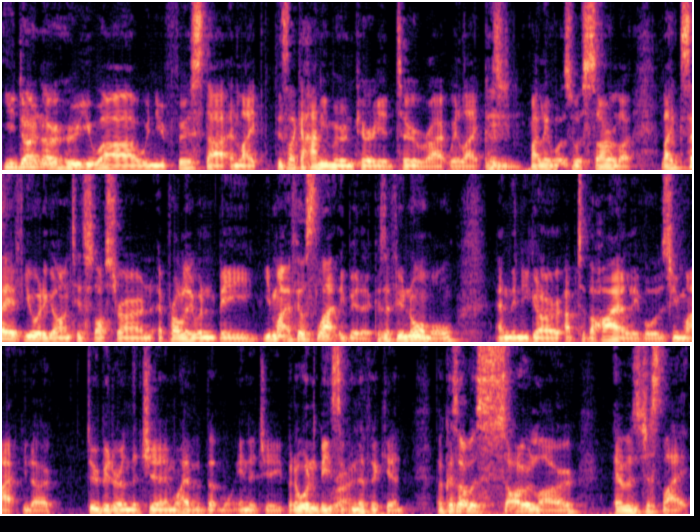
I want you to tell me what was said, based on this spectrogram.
you don't know who you are when you first start and like there's like a honeymoon period too right where like because mm. my levels were so low like say if you were to go on testosterone it probably wouldn't be you might feel slightly better because if you're normal and then you go up to the higher levels you might you know do better in the gym or have a bit more energy but it wouldn't be right. significant because i was so low it was just like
